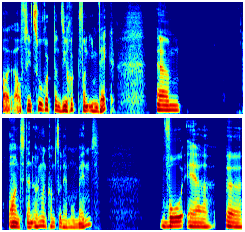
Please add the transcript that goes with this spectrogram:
auf sie zurückt und sie rückt von ihm weg. Ähm, und dann irgendwann kommt so der Moment, wo er äh,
